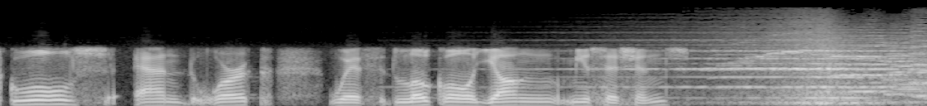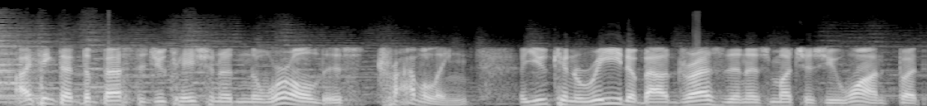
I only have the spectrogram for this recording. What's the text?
schools and work with local young musicians. I think that the best education in the world is traveling. You can read about Dresden as much as you want, but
